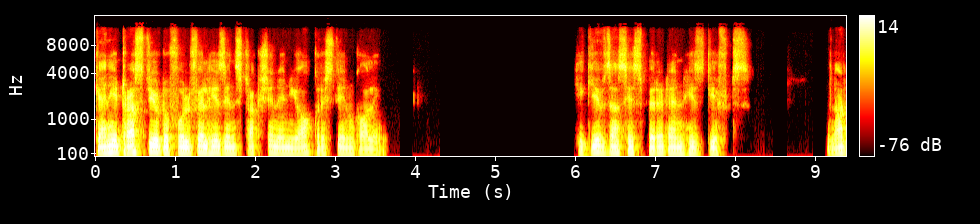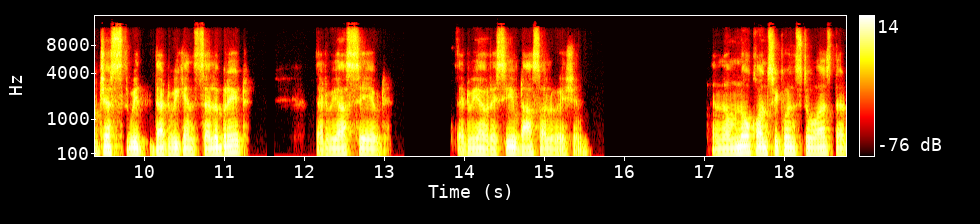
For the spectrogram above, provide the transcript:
Can He trust you to fulfill His instruction in your Christian calling? He gives us His Spirit and His gifts, not just with that we can celebrate that we are saved, that we have received our salvation, and of no consequence to us that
